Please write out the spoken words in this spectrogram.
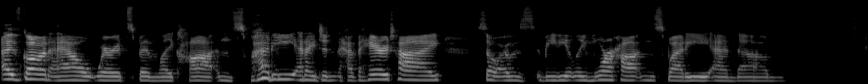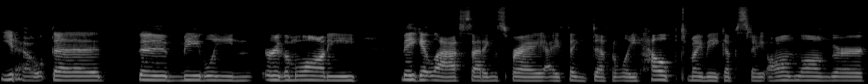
I've gone out where it's been like hot and sweaty and I didn't have a hair tie, so I was immediately more hot and sweaty and um you know, the the Maybelline or the Milani Make It Last setting spray I think definitely helped my makeup stay on longer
